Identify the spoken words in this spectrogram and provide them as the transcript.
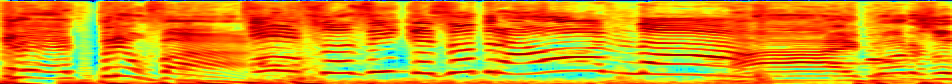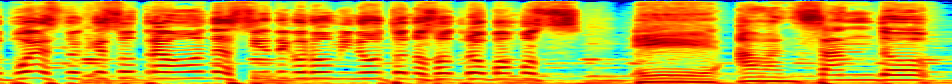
que triunfa. Eso sí que. Ay, por supuesto que es otra onda. Siete con un minuto. Nosotros vamos eh, avanzando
